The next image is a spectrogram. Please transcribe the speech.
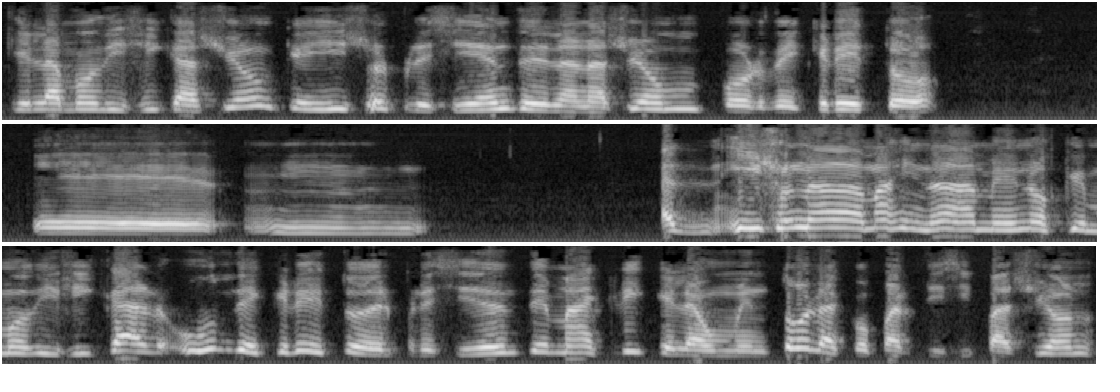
que la modificación que hizo el presidente de la Nación por decreto eh, mm, hizo nada más y nada menos que modificar un decreto del presidente Macri que le aumentó la coparticipación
